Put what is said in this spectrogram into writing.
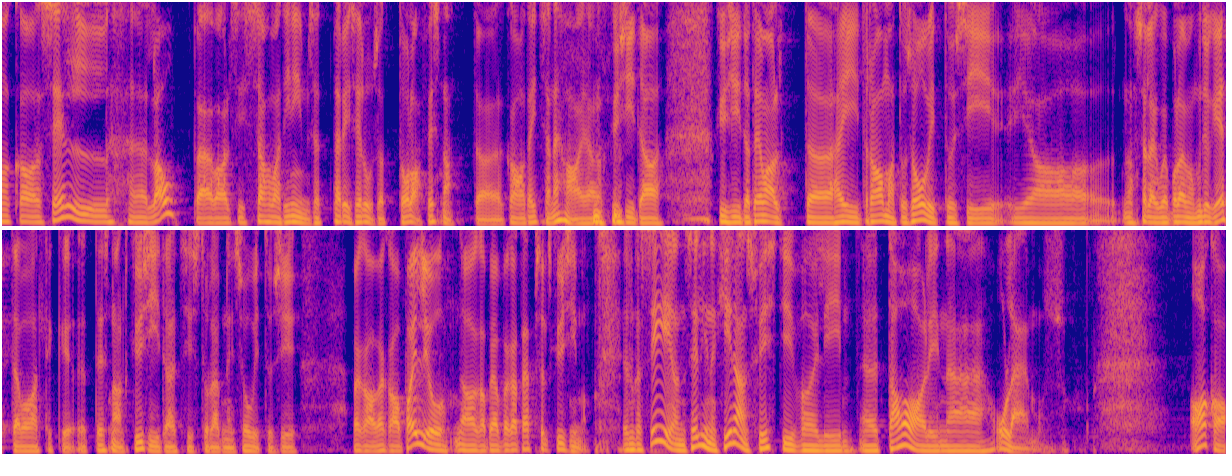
aga sel äh, laupäeval siis saavad inimesed päris elusat Olav Vesnat äh, ka täitsa näha ja küsida, küsida temalt häid raamatusoovitusi ja noh, sellega peab olema muidugi ettevaatlik, et Esnalt küsida, et siis tuleb neid soovitusi väga-väga palju, aga peab väga täpselt küsima. ühesõnaga, see on selline kirjandusfestivali äh, tavaline olemus. aga,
